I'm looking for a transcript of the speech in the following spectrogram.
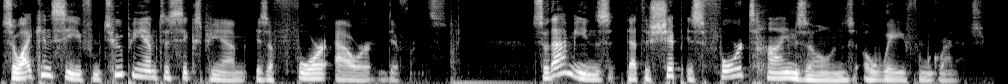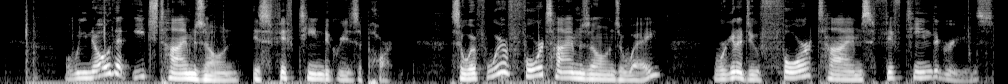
So I can see from 2 p.m. to 6 p.m. is a four hour difference. So that means that the ship is four time zones away from Greenwich. Well, we know that each time zone is 15 degrees apart. So if we're four time zones away, we're going to do four times 15 degrees.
